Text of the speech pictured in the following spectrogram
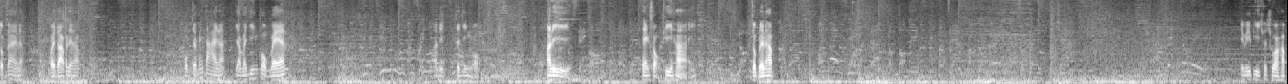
จบได้นะปล่อยดาร์กไปเลยนะครับ ผมจะไม่ตายนะ อย่ามายิงผมแวนอาดิจะยิงออกอาดีแทงสองทีหาย จบเลยนะครับ MVP ชัวร์ๆครับ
